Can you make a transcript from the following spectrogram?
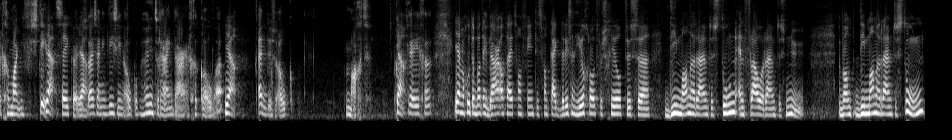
gemanifesteerd. Ja, zeker. Ja. Dus wij zijn in die zin ook op hun terrein daar gekomen. Ja. En dus ook macht Ja. gekregen. Ja, maar goed, en wat ik daar altijd van vind is van... kijk, er is een heel groot verschil tussen die mannenruimtes toen en vrouwenruimtes nu. Want die mannenruimtes toen,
